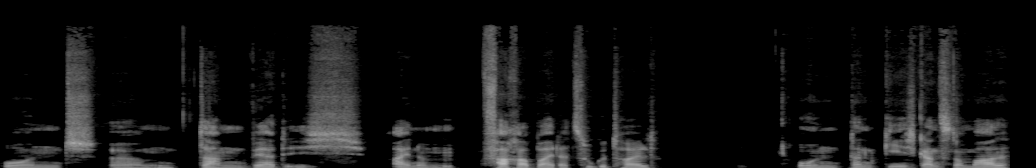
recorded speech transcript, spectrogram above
Und ähm, dann werde ich einem Facharbeiter zugeteilt. Und dann gehe ich ganz normal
